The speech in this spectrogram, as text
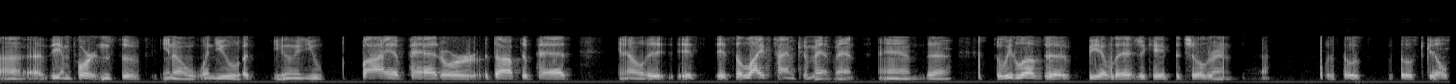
uh, the importance of you know when you uh, you when you buy a pet or adopt a pet, you know it, it it's a lifetime commitment, and uh, so we love to be able to educate the children uh, with those with those skills.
